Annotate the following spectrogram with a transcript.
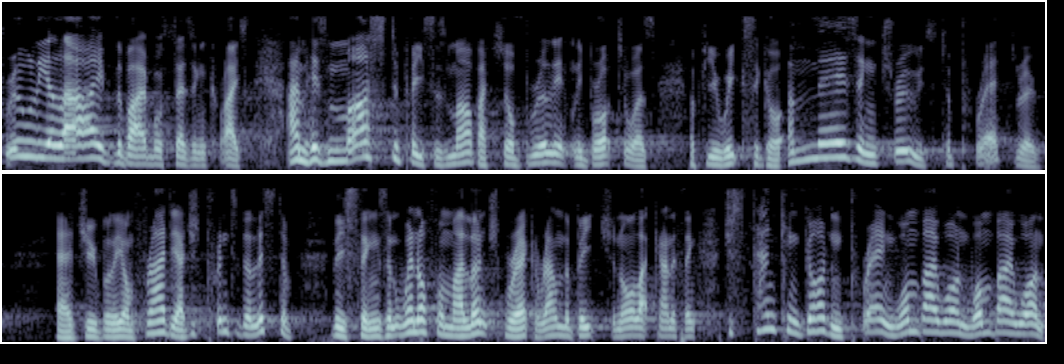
truly alive, the Bible says, in Christ. I'm His masterpiece, as Marvash so brilliantly brought to us a few weeks ago. Amazing truths to pray through. Uh, Jubilee on Friday, I just printed a list of these things and went off on my lunch break around the beach and all that kind of thing, just thanking God and praying one by one, one by one,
